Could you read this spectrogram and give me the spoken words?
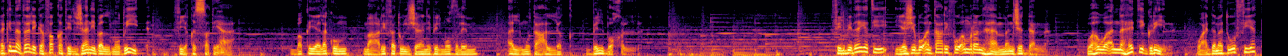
لكن ذلك فقط الجانب المضيء في قصتها. بقي لكم معرفة الجانب المظلم المتعلق بالبخل. في البداية يجب أن تعرفوا امرا هاما جدا وهو أن هاتي جرين وعندما توفيت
